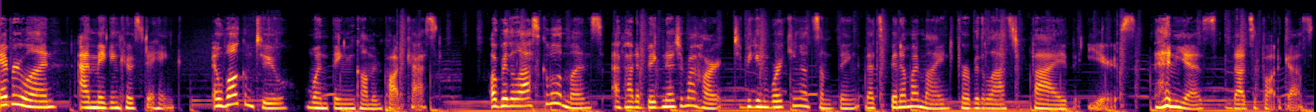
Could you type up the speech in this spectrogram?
everyone, I'm Megan Costa Hank, and welcome to One Thing in Common podcast. Over the last couple of months, I've had a big nudge in my heart to begin working on something that's been on my mind for over the last five years. And yes, that's a podcast.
